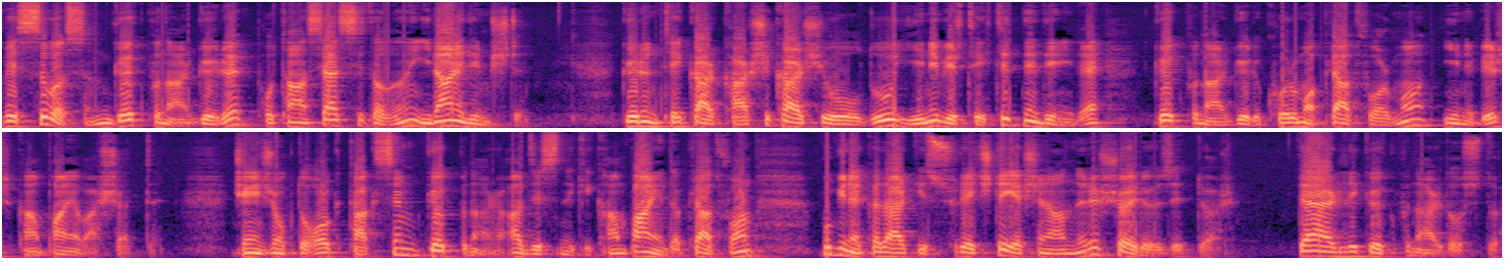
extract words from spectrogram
ve Sivas'ın Gökpınar Gölü potansiyel sit alanı ilan edilmişti. Gölün tekrar karşı karşıya olduğu yeni bir tehdit nedeniyle Gökpınar Gölü Koruma Platformu yeni bir kampanya başlattı. Change.org Taksim Gökpınar adresindeki kampanyada platform bugüne kadarki süreçte yaşananları şöyle özetliyor. Değerli Gökpınar dostu,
